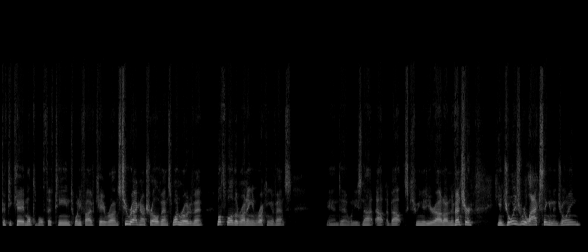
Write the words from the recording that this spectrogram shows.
50K, multiple 15, 25K runs, two Ragnar Trail events, one road event, multiple other running and rucking events. And uh, when he's not out and about this community or out on an adventure, he enjoys relaxing and enjoying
